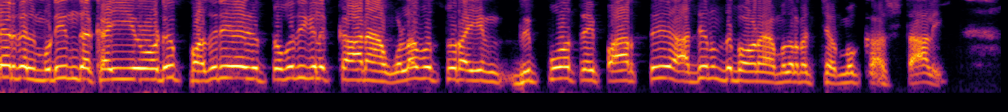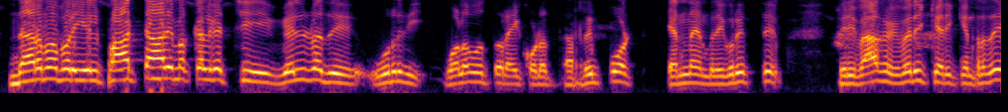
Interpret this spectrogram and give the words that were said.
தேர்தல் முடிந்த கையோடு பதினேழு தொகுதிகளுக்கான உளவுத்துறையின் ரிப்போர்ட்டை பார்த்து அதிர்ந்து போன முதலமைச்சர் மு ஸ்டாலின். தருமபுரியில் பாட்டாளி மக்கள் கட்சி வெல்வது உறுதி. உளவுத்துறை கொடுத்த ரிப்போர்ட் என்ன என்பதை குறித்து விரிவாக விவரிக்க இருக்கின்றது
